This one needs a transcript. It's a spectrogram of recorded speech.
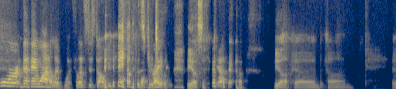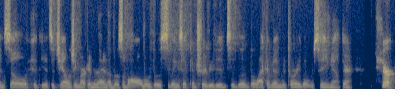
Or that they want to live with. Let's just all be. yeah that's true Right. yes Yeah. yeah and um and so it, it's a challenging market and, and those of all of those things have contributed to the the lack of inventory that we're seeing out there Sure.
